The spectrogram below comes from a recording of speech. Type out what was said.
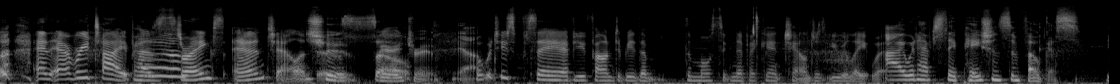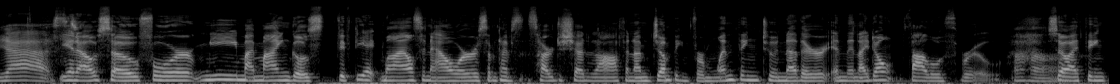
and every type has strengths and challenges True, so very true, yeah. what would you say have you found to be the the most significant challenges that you relate with? I would have to say patience and focus. Yes. You know, so for me, my mind goes 58 miles an hour. Sometimes it's hard to shut it off, and I'm jumping from one thing to another, and then I don't follow through. Uh-huh. So I think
